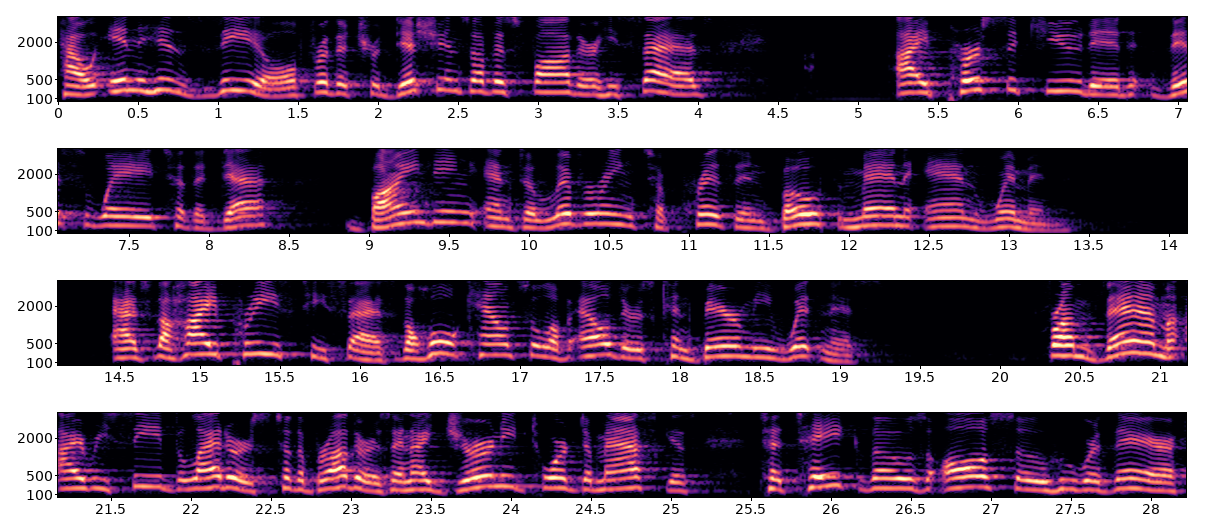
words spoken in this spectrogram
how, in his zeal for the traditions of his father, he says, I persecuted this way to the death, binding and delivering to prison both men and women. As the high priest, he says, the whole council of elders can bear me witness. From them I received letters to the brothers, and I journeyed toward Damascus to take those also who were there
